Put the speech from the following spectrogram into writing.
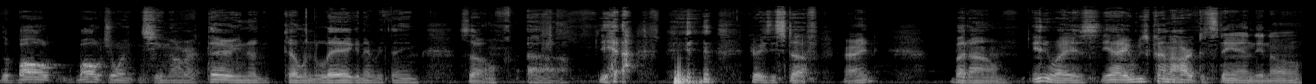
the ball ball joints, you know, right there, you know, telling the leg and everything. So, uh, yeah, crazy stuff, right? But um, anyways, yeah, it was kind of hard to stand. You know,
